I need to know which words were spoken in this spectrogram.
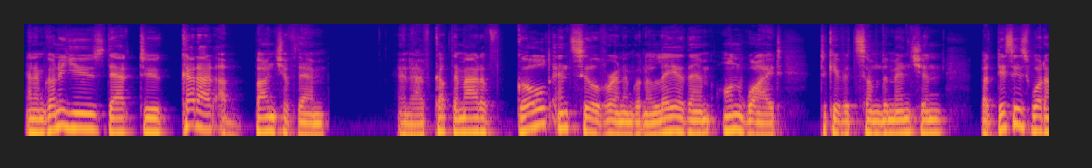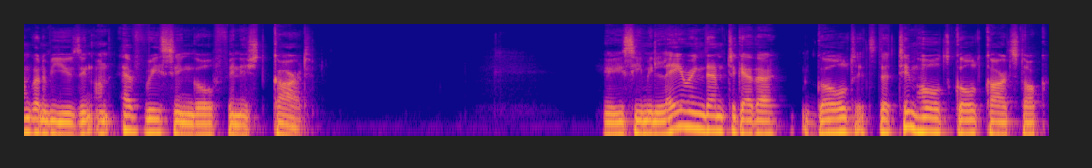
and I'm going to use that to cut out a bunch of them. And I've cut them out of gold and silver, and I'm going to layer them on white to give it some dimension. But this is what I'm going to be using on every single finished card. Here you see me layering them together. Gold, it's the Tim Holtz gold cardstock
